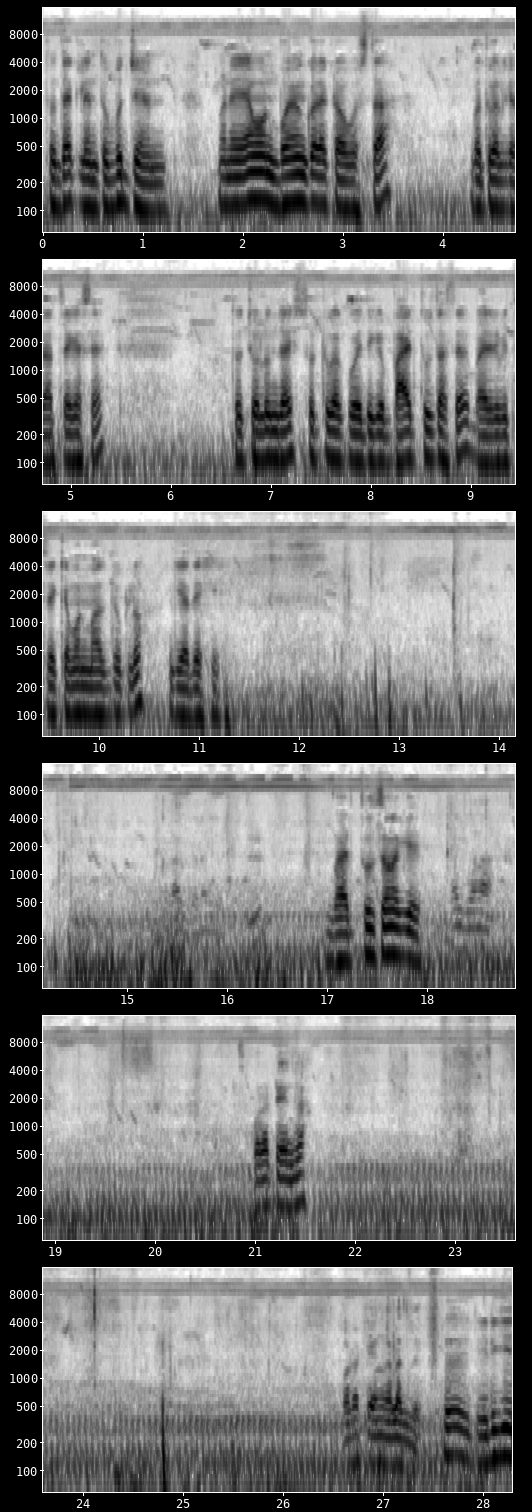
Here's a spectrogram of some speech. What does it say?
তো দেখলেন তো বুঝছেন মানে এমন ভয়ঙ্কর একটা অবস্থা। গতকালকে রাত্রে গেছে। তো চলুন যাই ছোট্ট কাকু ওইদিকে বাইর তুলতেছে বাইরের ভিতরে কেমন মাছ ঢুকলো গিয়া দেখি। বাইর তুলছো নাকি? করা টেঙ্গা কটা টেঙ্গা লাগবে। এই, এটা কি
